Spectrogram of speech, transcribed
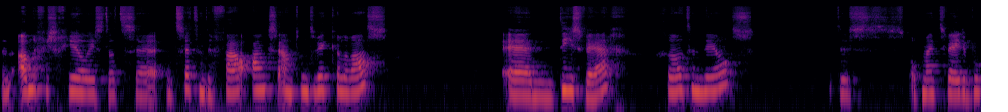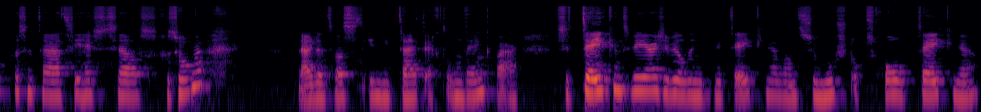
Een ander verschil is dat ze ontzettende faalangst aan het ontwikkelen was. En die is weg, grotendeels. Dus op mijn tweede boekpresentatie heeft ze zelfs gezongen. Nou, dat was in die tijd echt ondenkbaar. Ze tekent weer, ze wilde niet meer tekenen, want ze moest op school tekenen.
